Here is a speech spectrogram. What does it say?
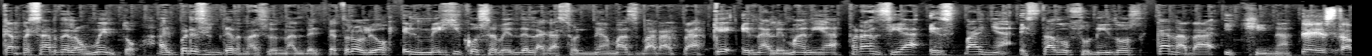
que a pesar del aumento al precio internacional del petróleo, en México se vende la gasolina más barata que en Alemania, Francia, España, Estados Unidos, Canadá y China. Esta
